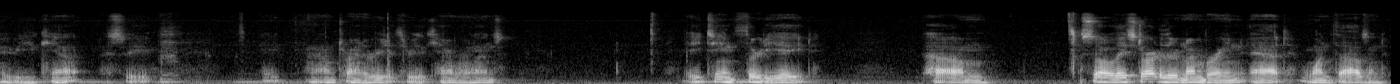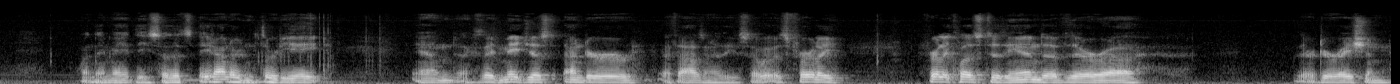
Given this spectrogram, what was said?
maybe you can't see. I'm trying to read it through the camera lens. 1838. Um, so they started their numbering at 1,000 when they made these. So that's 838 and they'd made just under a thousand of these, so it was fairly fairly close to the end of their uh, their duration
